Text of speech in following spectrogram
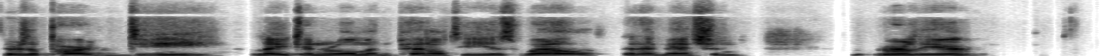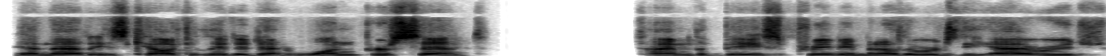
There's a Part D late enrollment penalty as well that I mentioned earlier, and that is calculated at 1% time the base premium. In other words, the average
